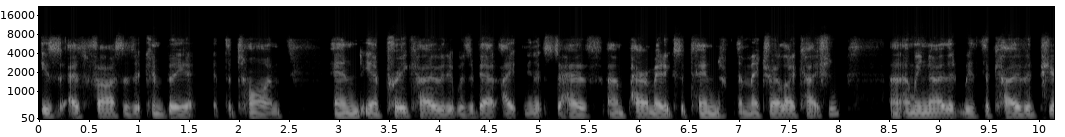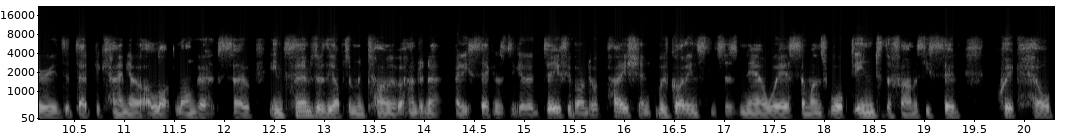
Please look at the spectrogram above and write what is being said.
is as fast as it can be at, at the time. And you know, pre-COVID, it was about eight minutes to have um, paramedics attend a metro location. Uh, and we know that with the COVID period that that became you know, a lot longer. So in terms of the optimum time of 180 seconds to get a defib onto a patient, we've got instances now where someone's walked into the pharmacy, said, quick help.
